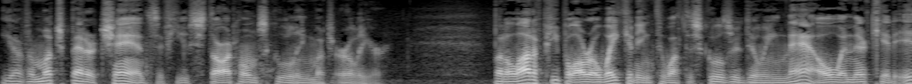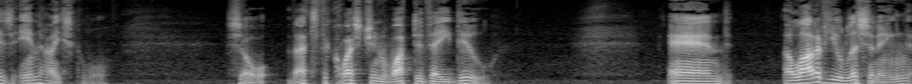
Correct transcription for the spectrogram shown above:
you have a much better chance if you start homeschooling much earlier. But a lot of people are awakening to what the schools are doing now when their kid is in high school. So that's the question what do they do? And a lot of you listening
